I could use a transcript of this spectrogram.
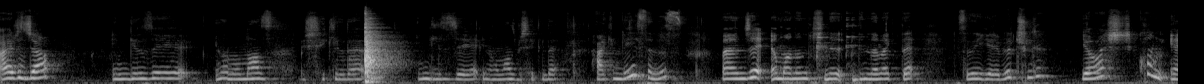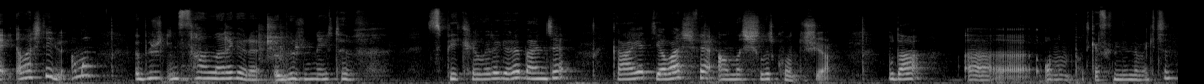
Ayrıca İngilizceye inanılmaz bir şekilde İngilizceye inanılmaz bir şekilde hakim değilseniz bence Emma'nınkini dinlemek de size iyi gelebilir. Çünkü yavaş konu yani yavaş değil ama öbür insanlara göre, öbür native speaker'lara göre bence gayet yavaş ve anlaşılır konuşuyor. Bu da e, onun podcast'ını dinlemek için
